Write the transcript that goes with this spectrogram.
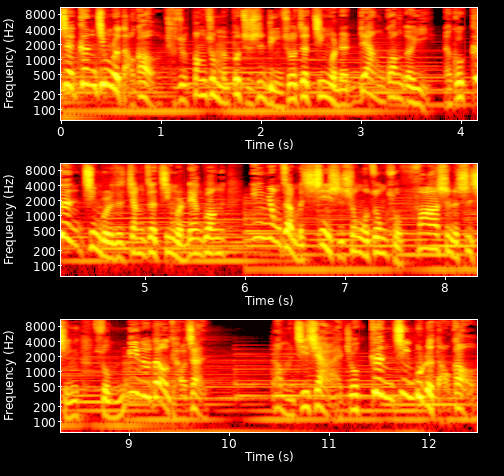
这更进一步的祷告，求主帮助我们，不只是领受这经文的亮光而已，能够更进一步的将这经文亮光应用在我们现实生活中所发生的事情、所面对到的挑战。让我们接下来就更进一步的祷告，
